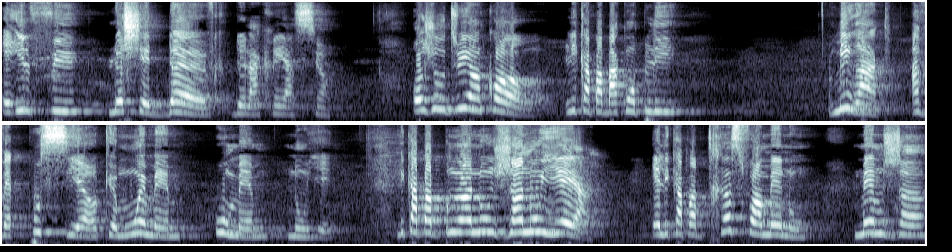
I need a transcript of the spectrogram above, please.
et il fut le chef-d'œuvre de la création. Aujourd'hui encore, il est miracle avec poussière que moi-même ou même nous y Il est capable de prendre nous, Jean nous y et il est capable de transformer nous, même Jean,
